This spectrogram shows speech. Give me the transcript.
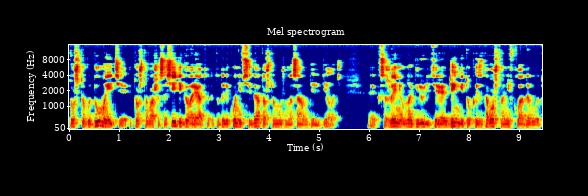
то, что вы думаете, и то, что ваши соседи говорят, это далеко не всегда то, что нужно на самом деле делать. Э, к сожалению, многие люди теряют деньги только из-за того, что они вкладывают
